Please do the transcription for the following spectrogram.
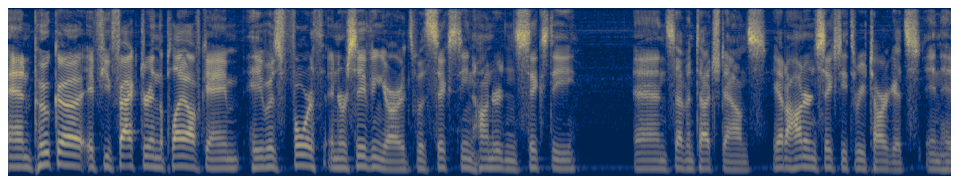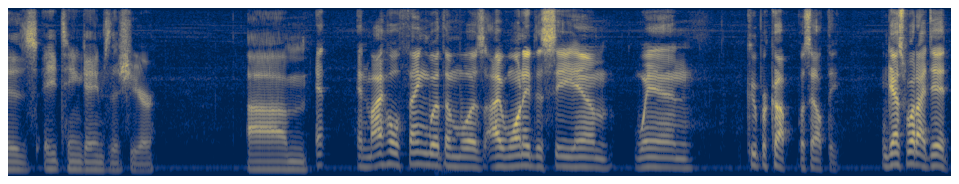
And Puka, if you factor in the playoff game, he was fourth in receiving yards with 1660 and seven touchdowns. He had 163 targets in his 18 games this year. Um, and, and my whole thing with him was I wanted to see him when Cooper Kupp was healthy. And guess what I did?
